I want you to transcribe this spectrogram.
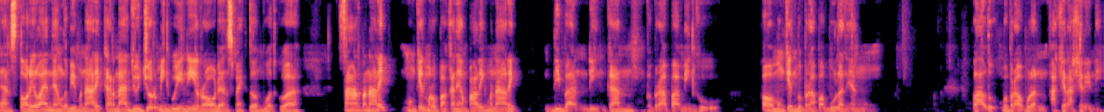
dan storyline yang lebih menarik. Karena jujur minggu ini Raw dan SmackDown buat gue sangat menarik. Mungkin merupakan yang paling menarik dibandingkan beberapa minggu oh mungkin beberapa bulan yang lalu beberapa bulan akhir-akhir ini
